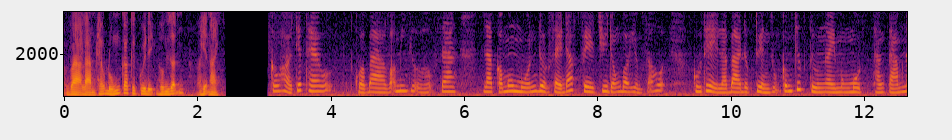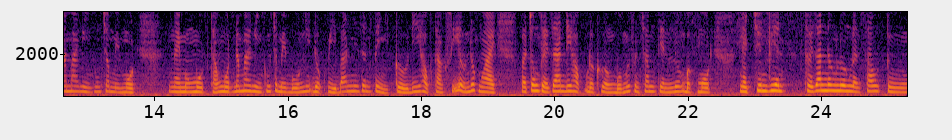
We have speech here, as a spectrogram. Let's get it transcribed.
và làm theo đúng các cái quy định hướng dẫn hiện hành. Câu hỏi tiếp theo của bà Võ Minh Thự ở Hậu Giang là có mong muốn được giải đáp về truy đóng bảo hiểm xã hội. Cụ thể là bà được tuyển dụng công chức từ ngày 1 tháng 8 năm 2011 ngày 1 tháng 1 năm 2014 thì được Ủy ban Nhân dân tỉnh cử đi học thạc sĩ ở nước ngoài và trong thời gian đi học được hưởng 40% tiền lương bậc 1, ngạch chuyên viên, thời gian nâng lương lần sau từ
